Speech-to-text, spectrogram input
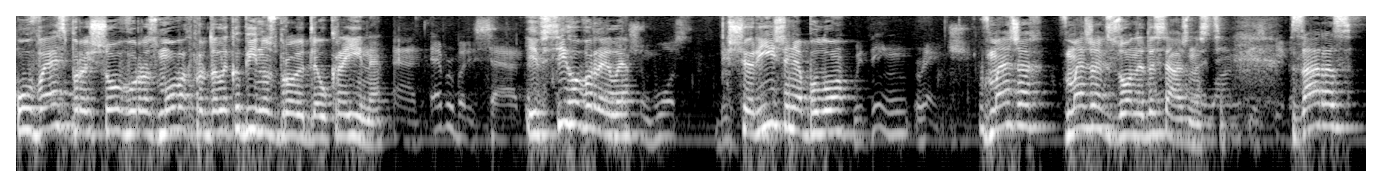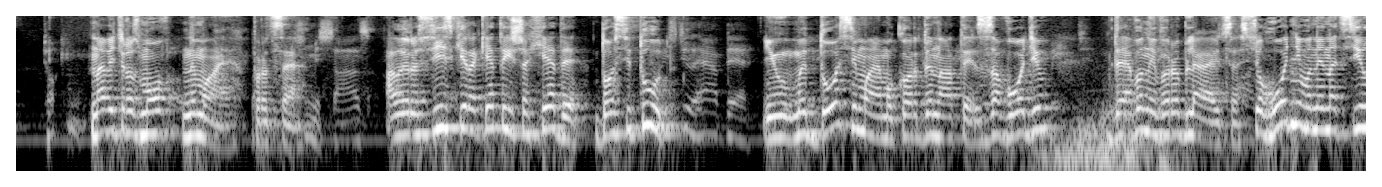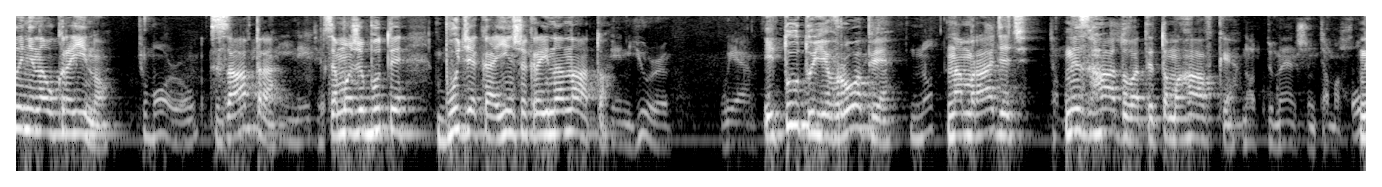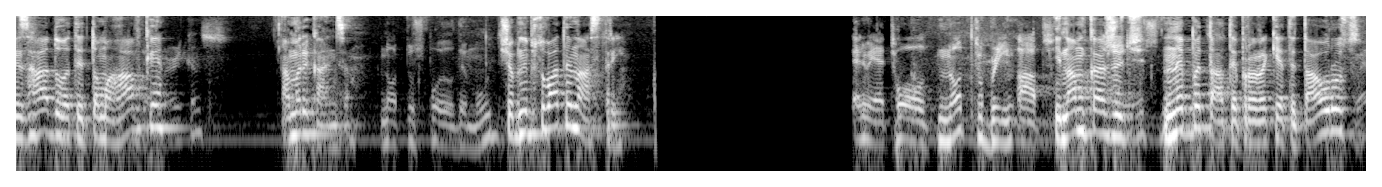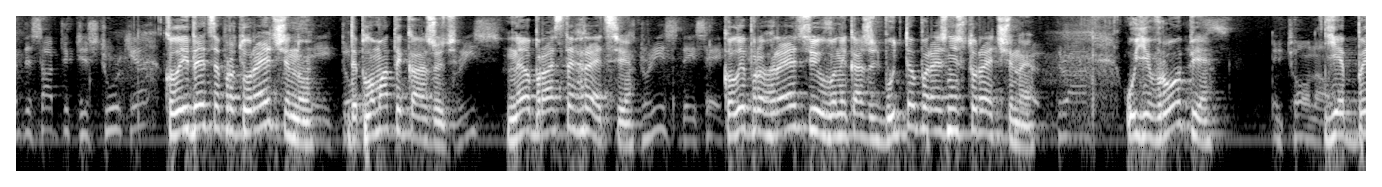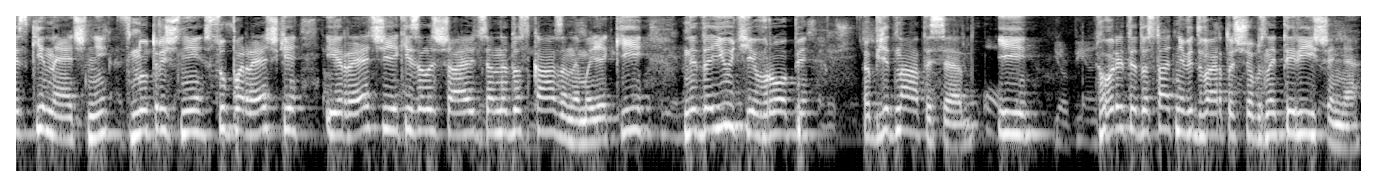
увесь пройшов у розмовах про далекобійну зброю для України. І всі говорили, що рішення було в межах, в межах зони досяжності. Зараз. Навіть розмов немає про це. Але російські ракети і шахеди досі тут. І ми досі маємо координати заводів, де вони виробляються. Сьогодні вони націлені на Україну. Завтра це може бути будь-яка інша країна НАТО. І тут, у Європі, нам радять не згадувати томагавки, не згадувати томагавки американцям, щоб не псувати настрій. І нам кажуть не питати про ракети Таурус. Коли йдеться про Туреччину, дипломати кажуть не образьте Грецію. Коли про Грецію вони кажуть, будьте обережні з Туреччиною. У Європі є безкінечні внутрішні суперечки і речі, які залишаються недосказаними, які не дають Європі об'єднатися і говорити достатньо відверто, щоб знайти рішення.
